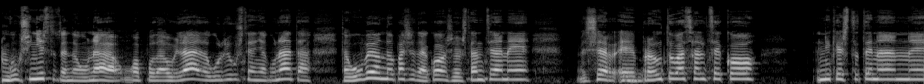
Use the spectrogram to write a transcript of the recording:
guk sinestuten duguna guapo dauela, edo guri guztian jakuna, eta, eta gu be ondo pasetako, zo, estantzean, e, zer, e, produktu bat saltzeko, nik ez dutenan, e,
